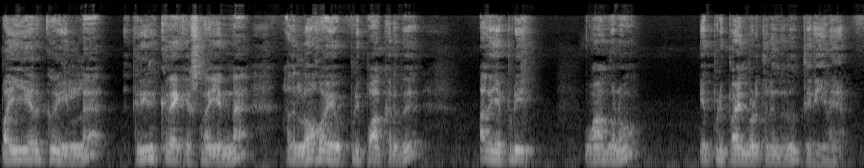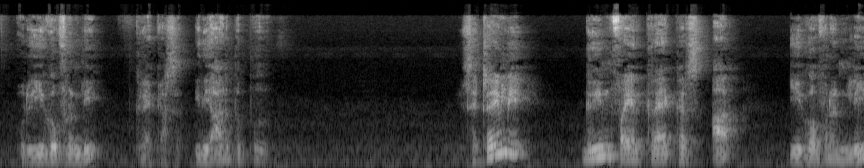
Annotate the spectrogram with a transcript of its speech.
பையருக்கு இல்லை க்ரீன் கிரேக்கர்ஸ்னால் என்ன அது லோகோ எப்படி பார்க்குறது அதை எப்படி வாங்கணும் எப்படி பயன்படுத்தணுங்கிறது தெரியலையா? ஒரு ஈகோ ஃப்ரெண்ட்லி கிரேக்கர்ஸ் இது யார் தப்பு? Certainly green firecrackers are eco friendly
